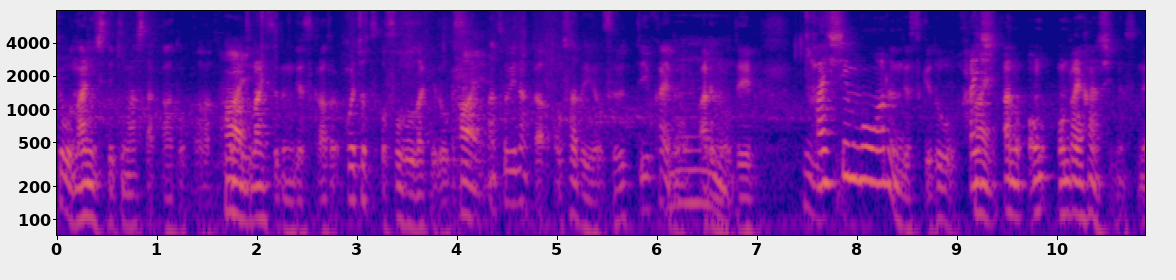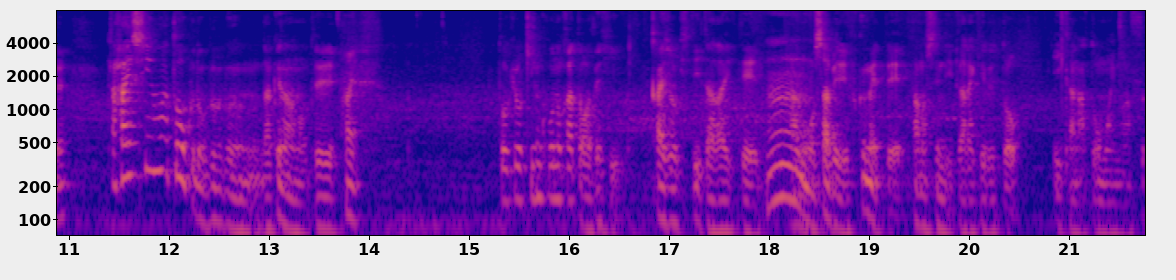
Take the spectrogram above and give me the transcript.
今日何してきましたか?」とか「この後何するんですか?」とかこれちょっと想像だけど、はい。まあ、そういうなんかおしゃべりをするっていう回もあるのでいい配信もあるんですけど配信、はい。あのオンオンライン配信ですね。配信はトークの部分だけなのではい。東京近郊の方はぜひ会場来ていただいて、うん。あのおしゃべり含めて楽しんでいただけるといいかなと思います。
